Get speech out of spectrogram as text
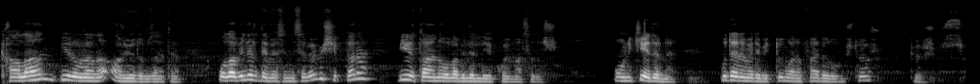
Kalan bir oranı arıyordum zaten. Olabilir demesinin sebebi şıklara bir tane olabilirliği koymasıdır. 12 Edirne. Bu denemede bitti. Umarım faydalı olmuştur. Görüşürüz.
